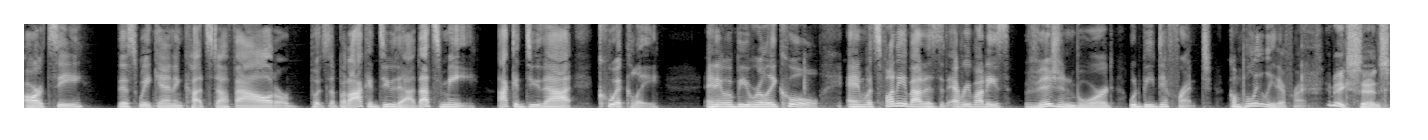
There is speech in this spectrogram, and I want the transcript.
artsy this weekend and cut stuff out or put stuff, but I could do that. That's me. I could do that quickly and it would be really cool. And what's funny about it is that everybody's vision board would be different, completely different. It makes sense.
